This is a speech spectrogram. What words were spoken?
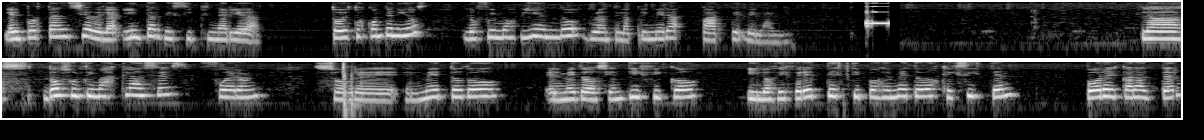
la importancia de la interdisciplinariedad. Todos estos contenidos los fuimos viendo durante la primera parte del año. Las dos últimas clases fueron sobre el método, el método científico y los diferentes tipos de métodos que existen por el carácter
